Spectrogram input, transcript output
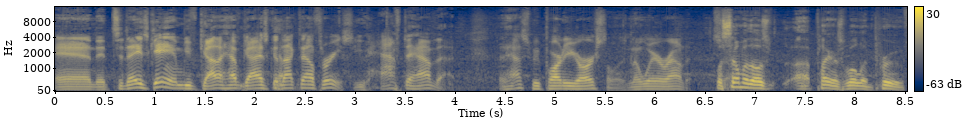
And in today's game, you've got to have guys can knock down threes. You have to have that. It has to be part of your arsenal. There's no way around it. Well, So- some of those uh, players will improve.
